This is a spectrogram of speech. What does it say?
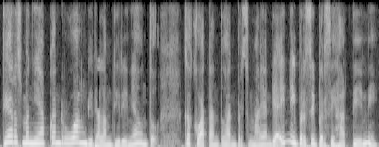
dia harus menyiapkan ruang di dalam dirinya untuk kekuatan Tuhan bersemayam. Ya ini bersih-bersih hati ini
